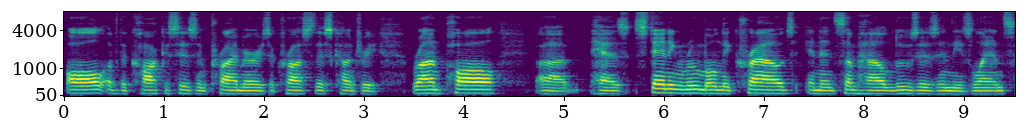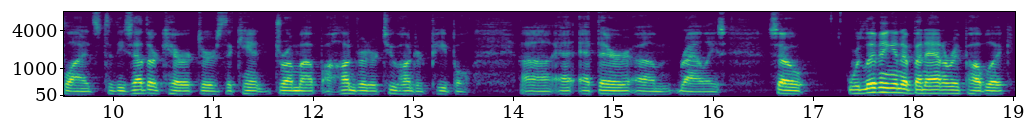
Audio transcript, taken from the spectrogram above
all of the caucuses and primaries across this country. Ron Paul uh, has standing room only crowds and then somehow loses in these landslides to these other characters that can't drum up 100 or 200 people uh, at, at, their um, rallies. So we're living in a banana republic.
